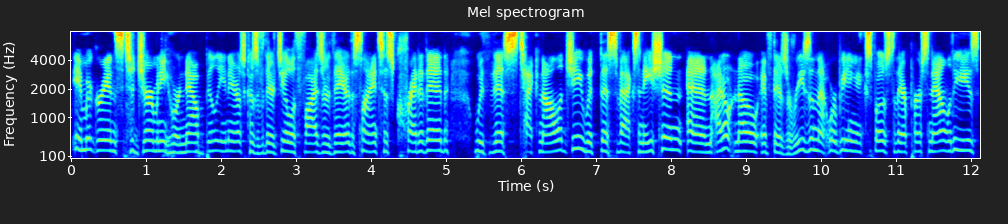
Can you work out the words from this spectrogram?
immigrants to Germany who are now billionaires because of their deal with Pfizer. They are the scientists credited with this technology, with this vaccination. And I don't know if there's a reason that we're being exposed to their personalities,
